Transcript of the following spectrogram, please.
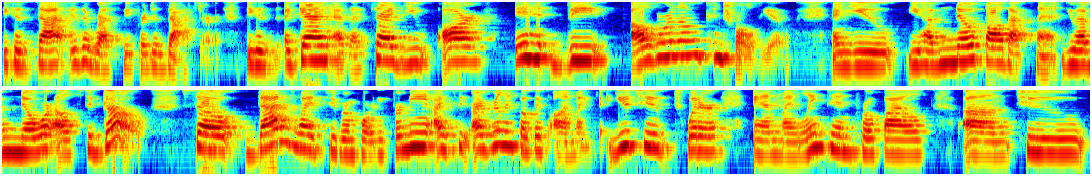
because that is a recipe for disaster. Because again as i said you are in the algorithm controls you. And you you have no fallback plan. You have nowhere else to go. So that is why it's super important for me. I, I really focus on my youtube twitter and my linkedin profiles um, to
